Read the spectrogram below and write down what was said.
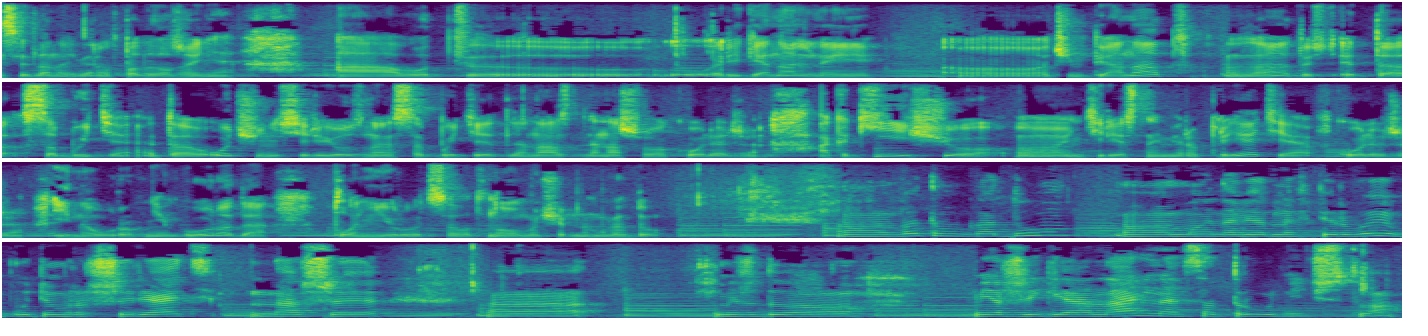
Светлана Игоревна, продолжение. А вот э, региональный э, чемпионат, да, то есть это событие, это очень серьезное событие для нас, для нашего колледжа. А какие еще э, интересные мероприятия в колледже и на уровне города планируются вот в новом учебном году? А, в этом году а, мы, наверное, впервые будем расширять наши а, между межрегиональное сотрудничество.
